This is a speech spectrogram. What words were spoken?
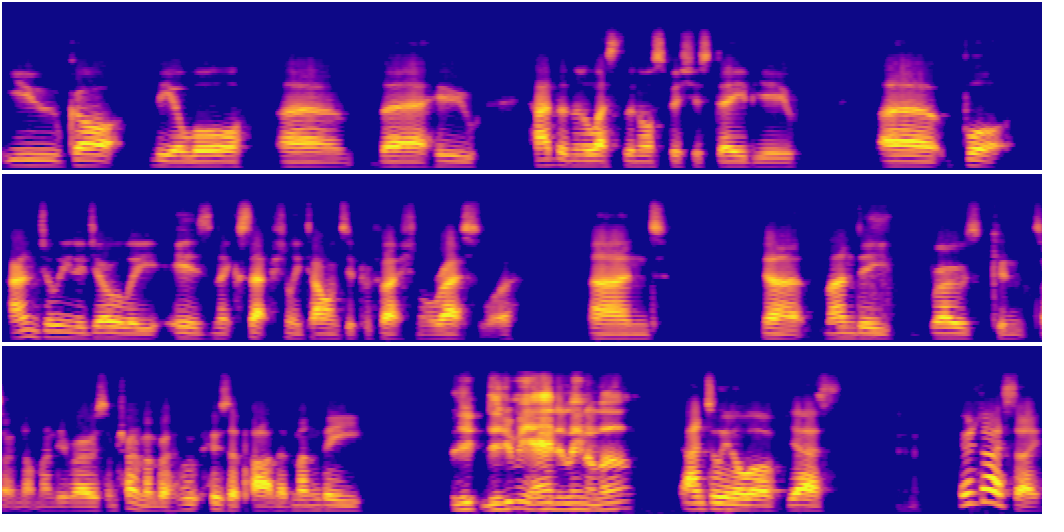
you've got the Allure um, there who had a less than auspicious debut, uh, but Angelina Jolie is an exceptionally talented professional wrestler, and uh, Mandy Rose can sorry not Mandy Rose. I'm trying to remember who, who's her partner. Mandy. Did you, did you mean Angelina Love? Angelina Love, yes. Who did I say?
